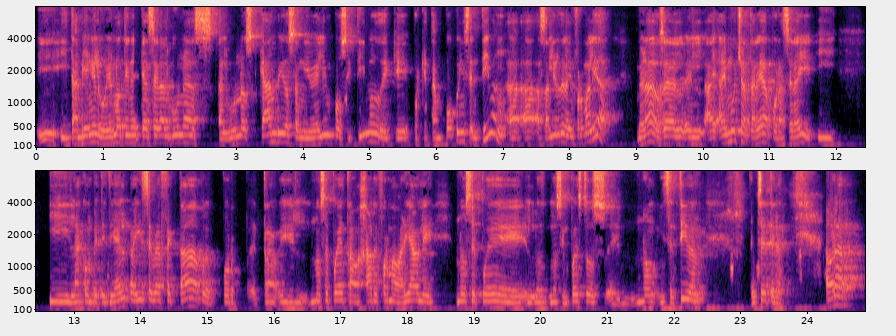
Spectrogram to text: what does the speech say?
y, también el gobierno tiene que hacer algunas, algunos cambios a nivel impositivo de que, porque tampoco incentivan a, salir de la informalidad, ¿verdad? O sea, hay, mucha tarea por hacer ahí y, y, la competitividad del país se ve afectada por, no se puede trabajar de forma variable, no se puede, los, los impuestos eh, no incentivan, etcétera. Ahora,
